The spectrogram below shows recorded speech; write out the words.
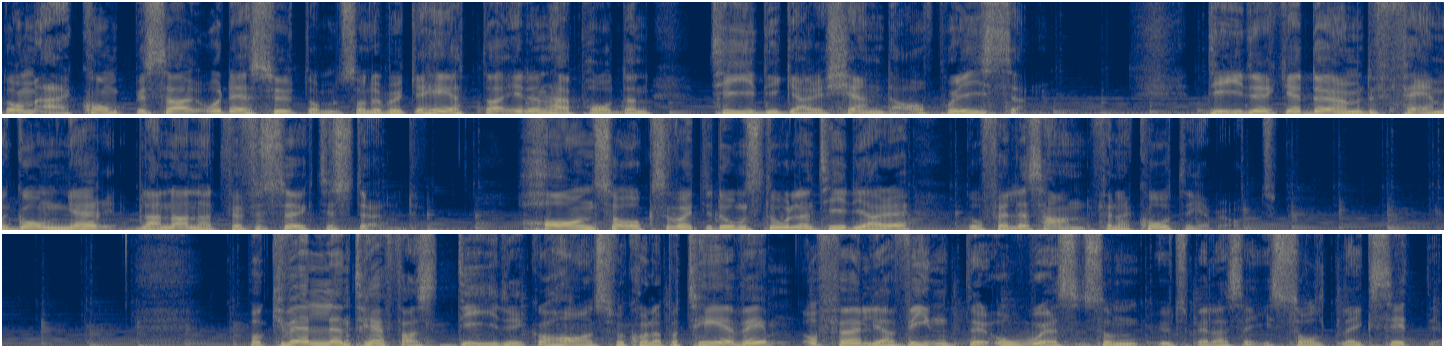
De är kompisar och dessutom, som det brukar heta i den här podden, tidigare kända av polisen. Didrik är dömd fem gånger, bland annat för försök till stöld. Hans har också varit i domstolen tidigare. Då fälldes han för narkotikabrott. På kvällen träffas Didrik och Hans för att kolla på TV och följa vinter-OS som utspelar sig i Salt Lake City.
